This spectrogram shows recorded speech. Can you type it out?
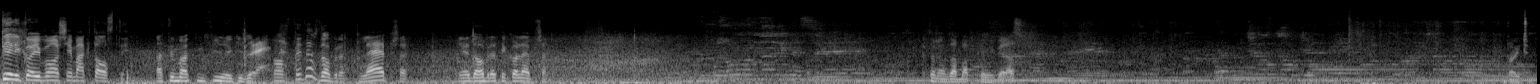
Tylko i wyłącznie McTosty. A ty McMuffiny jakieś Tosty też dobre. lepsze. Nie dobre, tylko lepsze. Którą zabawkę wybierasz? Deutsch.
